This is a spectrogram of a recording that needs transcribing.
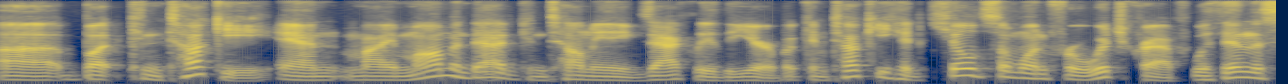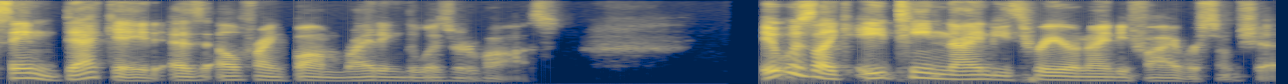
uh, but Kentucky, and my mom and dad can tell me exactly the year, but Kentucky had killed someone for witchcraft within the same decade as L. Frank Baum writing The Wizard of Oz. It was like 1893 or 95 or some shit.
